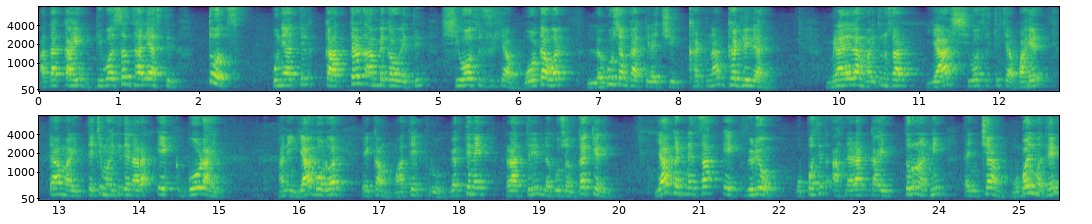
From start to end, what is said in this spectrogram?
आता काही दिवसच झाले असतील. तोच पुण्यातील कात्रज आंबेगाव येथील शिवसृष्टीच्या बोटावर लघुशंका केल्याची घटना घडलेली आहे. मिळालेल्या माहितीनुसार या शिवसृष्टीच्या बाहेर त्या माहिती त्याची माहिती देणारा एक बोर्ड आहे. आणि या बोर्डवर एका माथेफरू व्यक्तीने रात्री लघुशंका केली. या घटनेचा एक व्हिडिओ उपस्थित असणाऱ्या काही तरुणांनी त्यांच्या मोबाईलमध्ये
